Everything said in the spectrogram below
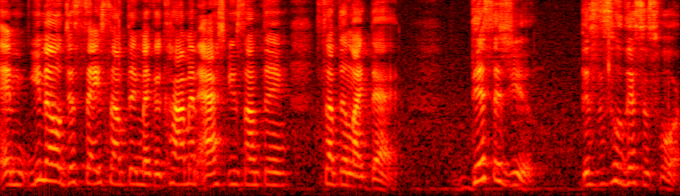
and you know just say something make a comment ask you something something like that. This is you. This is who this is for.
